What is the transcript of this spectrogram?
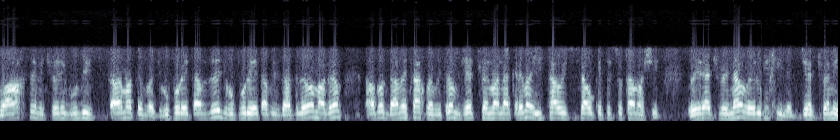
ვახსენე ჩვენი გუნდის წარმატება ჯგუფურ ეტაპზე, ჯგუფური ეტაპის დაძლევა, მაგრამ ალბათ დამესახმებით, რომ ჯერ ჩვენმა ნაკრებმა ის თავისი საუკეთესო თამაში ვერ აჩვენა, ვერ ვიხილეთ ჯერ ჩვენი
